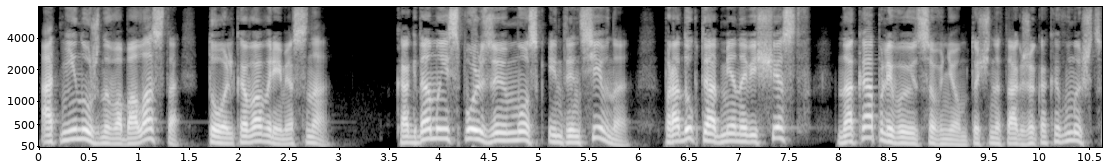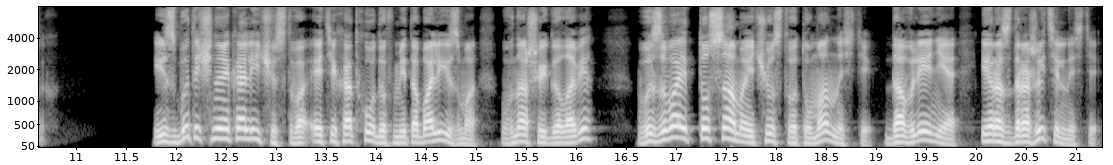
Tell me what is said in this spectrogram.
от ненужного балласта только во время сна. Когда мы используем мозг интенсивно, продукты обмена веществ накапливаются в нем точно так же, как и в мышцах. Избыточное количество этих отходов метаболизма в нашей голове вызывает то самое чувство туманности, давления и раздражительности,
